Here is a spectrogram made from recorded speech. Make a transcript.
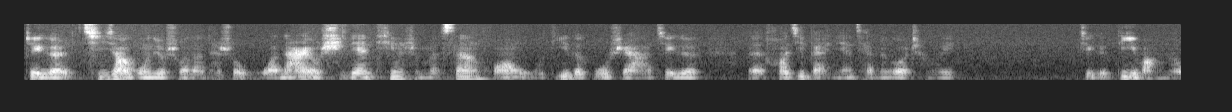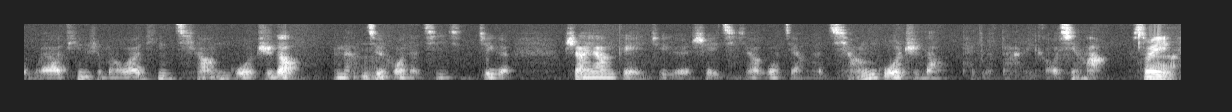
这个秦孝公就说呢，他说我哪有时间听什么三皇五帝的故事啊？这个呃，好几百年才能够成为这个帝王呢，我要听什么？我要听强国之道。那最后呢，秦这个商鞅给这个谁秦孝公讲了强国之道，他就大为高兴了。所以啊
